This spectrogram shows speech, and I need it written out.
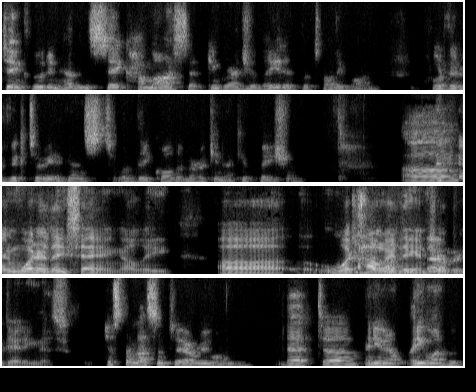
to include, in heaven's sake, Hamas, that congratulated the Taliban for their victory against what they called American occupation. Um, and what are they saying, Ali? Uh, what? How are they interpreting this? just a lesson to everyone that um, anyone, anyone who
